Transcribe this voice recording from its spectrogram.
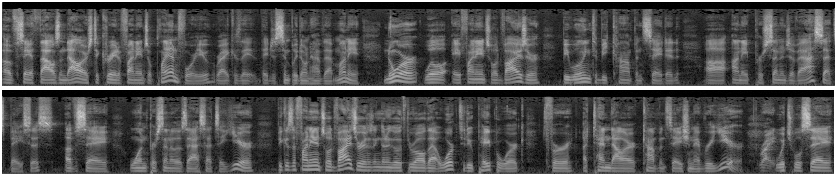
of say thousand dollars to create a financial plan for you, right? Because they, they just simply don't have that money. Nor will a financial advisor be willing to be compensated uh, on a percentage of assets basis of say one percent of those assets a year, because a financial advisor isn't going to go through all that work to do paperwork for a ten dollar compensation every year, Right. Which will say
